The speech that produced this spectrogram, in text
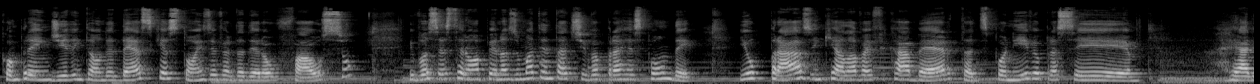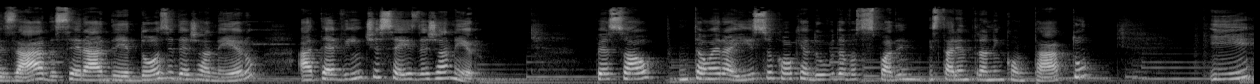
compreendida então de 10 questões de verdadeiro ou falso e vocês terão apenas uma tentativa para responder. E o prazo em que ela vai ficar aberta, disponível para ser realizada, será de 12 de janeiro até 26 de janeiro. Pessoal, então era isso. Qualquer dúvida, vocês podem estar entrando em contato. E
